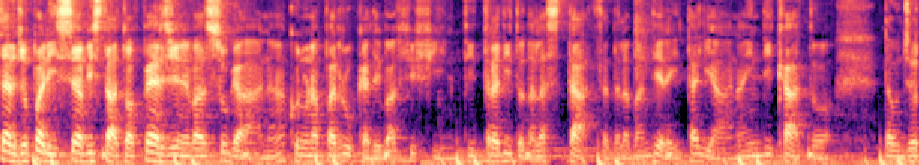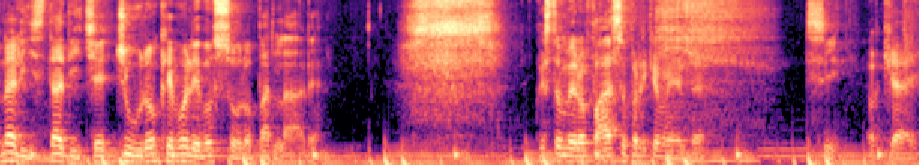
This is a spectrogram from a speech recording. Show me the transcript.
Sergio Parisse è avvistato a Pergine Valsugana con una parrucca dei baffi finti, tradito dalla stazza della bandiera italiana, indicato da un giornalista, dice giuro che volevo solo parlare. questo è un vero falso praticamente Sì. ok eh,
